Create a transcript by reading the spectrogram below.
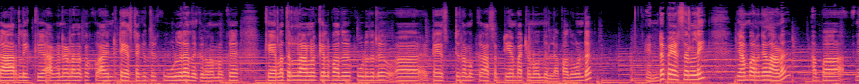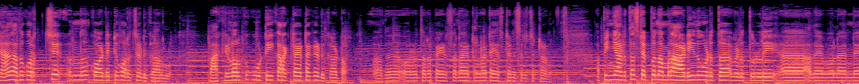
ഗാർലിക്ക് അങ്ങനെയുള്ളതൊക്കെ അതിന്റെ ടേസ്റ്റൊക്കെ ഇത്തിരി കൂടുതലാണ് നിൽക്കുന്നത്. നമുക്ക് കേരളത്തിലുള്ള ആളുകൾക്ക് ചിലപ്പോൾ അത് കൂടുതൽ ടേസ്റ്റ് നമുക്ക് അക്സെപ്റ്റ് ചെയ്യാൻ പറ്റണമെന്നില്ല അപ്പോൾ അതുകൊണ്ട് എന്റെ പേഴ്സണലി ഞാൻ പറഞ്ഞതാണ് അപ്പോൾ ഞാൻ അത് കുറച്ച് ഒന്ന് ക്വാണ്ടിറ്റി കുറച്ച് എടുക്കാറുള്ളൂ ബാക്കിയുള്ളവർക്ക് കൂട്ടി കറക്റ്റായിട്ടൊക്കെ എടുക്കാം കേട്ടോ. അത് ഓരോരുത്തരുടെ പേഴ്സണലായിട്ടുള്ള ടേസ്റ്റ് അനുസരിച്ചിട്ടാണ്. അപ്പം ഇനി അടുത്ത സ്റ്റെപ്പ് നമ്മൾ ആഡ് ചെയ്ത് കൊടുത്ത വെളുത്തുള്ളി അതേപോലെ തന്നെ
